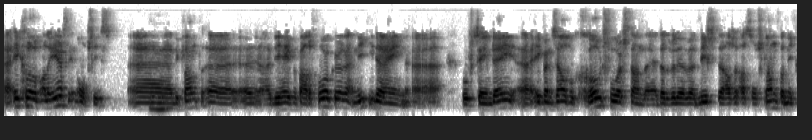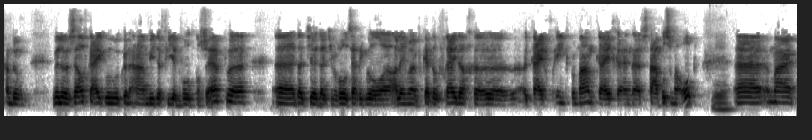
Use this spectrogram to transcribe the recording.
uh, ik geloof allereerst in opties. Uh, De klant die heeft bepaalde voorkeuren en niet iedereen hoeft CMD. ik ben zelf ook groot voorstander. Dat willen we het liefst, als, als onze klant dat niet gaan doen, willen we zelf kijken hoe we kunnen aanbieden via bijvoorbeeld onze app. Dat, je, dat je bijvoorbeeld zegt: Ik wil alleen maar een pakket op vrijdag krijgen of één keer per maand krijgen en stapel ze maar op. maar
